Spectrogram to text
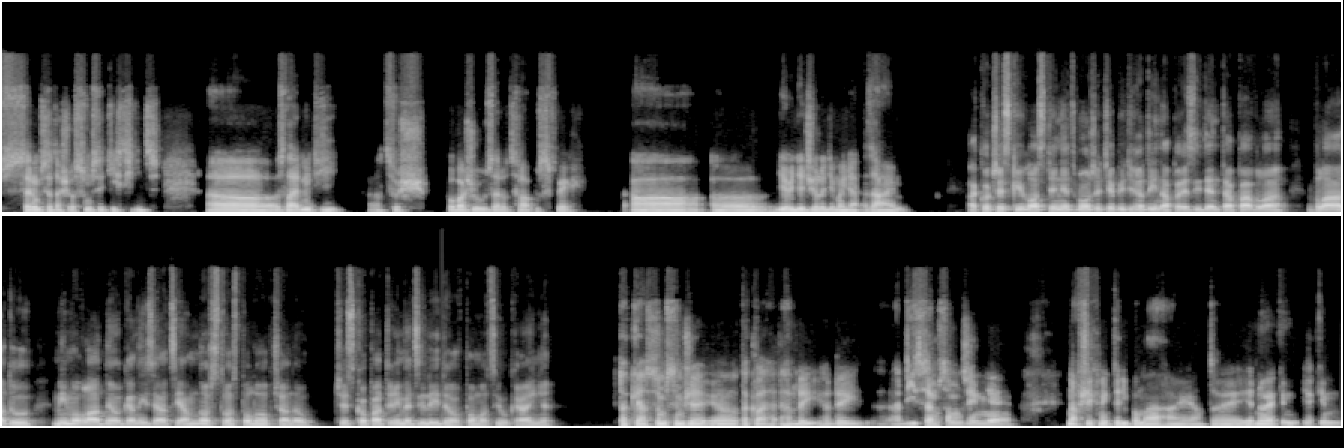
700 až 800 tisíc uh, zhlédnutí, což považuji za docela úspěch a uh, je vidět, že lidi mají zájem. Ako český vlastenec môžete byť hrdý na prezidenta Pavla, vládu, mimovládne organizácie a množstvo spoluobčanov. Česko patří mezi lídrov v pomoci Ukrajině. Tak já si myslím, že uh, takhle hrdý, hrdý, hrdý jsem samozřejmě na všechny, kteří pomáhají a to je jedno, jakým, jakým,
